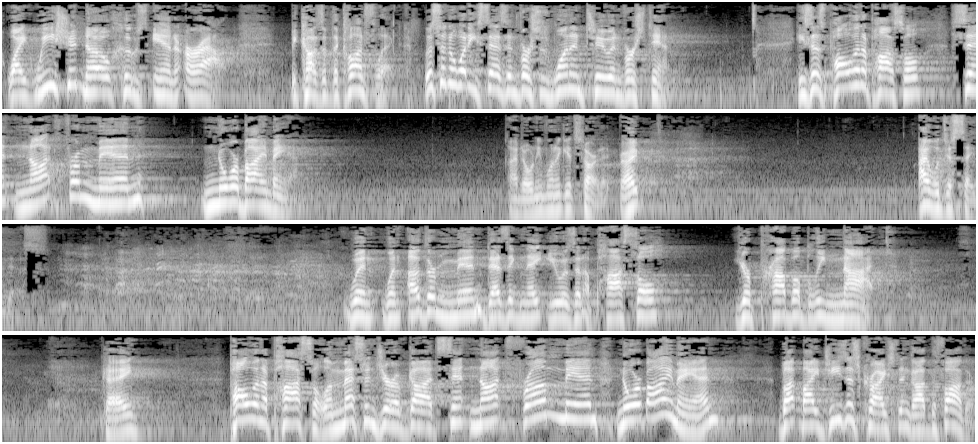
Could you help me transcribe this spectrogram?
Why we should know who's in or out. Because of the conflict. Listen to what he says in verses 1 and 2 and verse 10. He says, Paul an apostle sent not from men nor by man. I don't even want to get started, right? I will just say this. When, when other men designate you as an apostle, you're probably not. Okay? Paul, an apostle, a messenger of God, sent not from men nor by man, but by Jesus Christ and God the Father,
